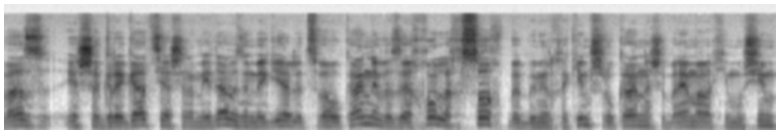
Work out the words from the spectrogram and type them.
ואז יש אגרגציה של המידע וזה מגיע לצבא אוקראינה וזה יכול לחסוך במרחקים של אוקראינה שבהם החימושים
